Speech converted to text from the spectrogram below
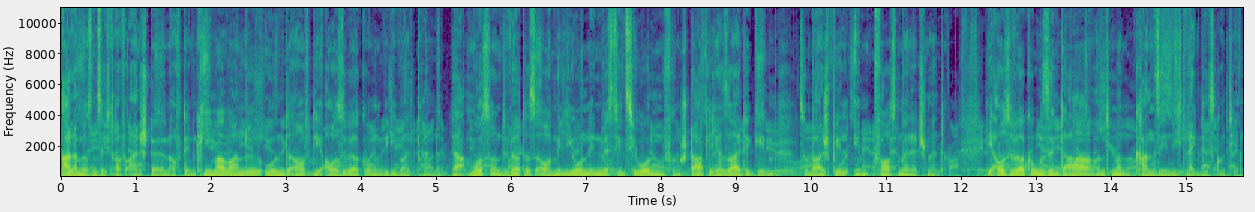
Alle müssen sich darauf einstellen, auf den Klimawandel und auf die Auswirkungen wie die Waldbrände. Da muss und wird es auch Millionen Investitionen von staatlicher Seite geben, zum Beispiel im Forstmanagement. Die Auswirkungen sind da und man kann sie nicht wegdiskutieren.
